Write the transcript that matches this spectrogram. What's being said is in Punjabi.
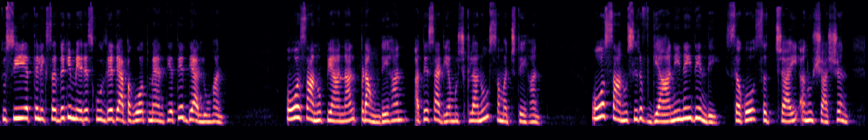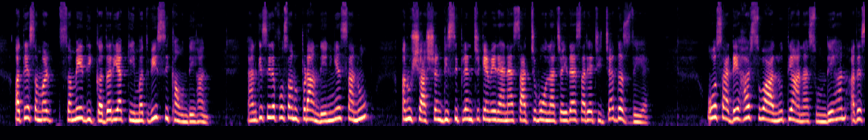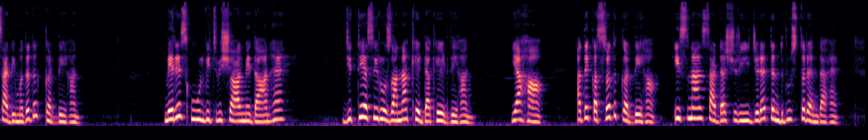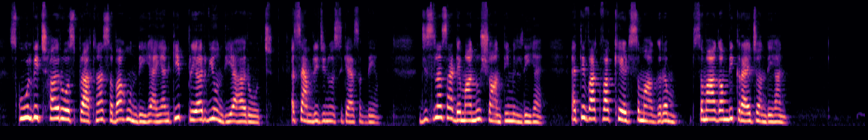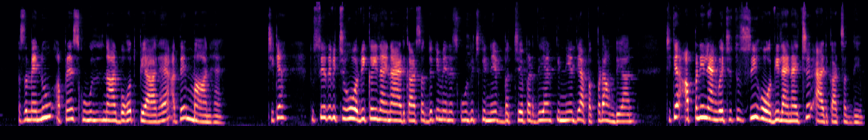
ਤੁਸੀਂ ਇੱਥੇ ਲਿਖ ਸਕਦੇ ਹੋ ਕਿ ਮੇਰੇ ਸਕੂਲ ਦੇ ਅਧਿਆਪਕ ਬਹੁਤ ਮਿਹਨਤੀ ਅਤੇ ਦਿਆਲੂ ਹਨ। ਉਹ ਸਾਨੂੰ ਪਿਆਰ ਨਾਲ ਪੜ੍ਹਾਉਂਦੇ ਹਨ ਅਤੇ ਸਾਡੀਆਂ ਮੁਸ਼ਕਲਾਂ ਨੂੰ ਸਮਝਦੇ ਹਨ। ਉਹ ਸਾਨੂੰ ਸਿਰਫ ਗਿਆਨ ਹੀ ਨਹੀਂ ਦਿੰਦੇ, ਸਗੋਂ ਸੱਚਾਈ, ਅਨੁਸ਼ਾਸਨ ਅਤੇ ਸਮਰ ਸਮੇਂ ਦੀ ਕਦਰ ਜਾਂ ਕੀਮਤ ਵੀ ਸਿਖਾਉਂਦੇ ਹਨ। ਯਾਨੀ ਕਿ ਸਿਰਫ ਉਹ ਸਾਨੂੰ ਪੜ੍ਹਾਉਂਦੇ ਨਹੀਂ ਹੈ, ਸਾਨੂੰ ਅਨੁਸ਼ਾਸਨ ਡਿਸਪਲਿਨ ਚ ਕਿਵੇਂ ਰਹਿਣਾ ਸੱਚ ਬੋਲਣਾ ਚਾਹੀਦਾ ਇਹ ਸਾਰੀਆਂ ਚੀਜ਼ਾਂ ਦੱਸਦੇ ਹੈ। ਉਹ ਸਾਡੇ ਹਰ ਸਵਾਲ ਨੂੰ ਧਿਆਨ ਨਾਲ ਸੁਣਦੇ ਹਨ ਅਤੇ ਸਾਡੀ ਮਦਦ ਕਰਦੇ ਹਨ। ਮੇਰੇ ਸਕੂਲ ਵਿੱਚ ਵਿਸ਼ਾਲ ਮੈਦਾਨ ਹੈ, ਜਿੱਥੇ ਅਸੀਂ ਰੋਜ਼ਾਨਾ ਖੇਡਾਂ ਖੇਡਦੇ ਹਨ, ਜਾਂ ਹਾਂ, ਅਤੇ ਕਸਰਤ ਕਰਦੇ ਹਾਂ। ਇਸ ਨਾਲ ਸਾਡਾ ਸਰੀਰ ਜਿਹੜਾ ਤੰਦਰੁਸਤ ਰਹਿੰਦਾ ਹੈ। ਸਕੂਲ ਵਿੱਚ ਹਰ ਰੋਜ਼ ਪ੍ਰਾਰਥਨਾ ਸਭਾ ਹੁੰਦੀ ਹੈ, ਯਾਨੀ ਕਿ ਪ੍ਰੇਅਰ ਵੀ ਹੁੰਦੀ ਹੈ ਹਰ ਰੋਜ਼ ਅਸੈਂਬਲੀ ਜਿਹਨੂੰ ਅਸੀਂ ਕਹਿ ਸਕਦੇ ਹਾਂ। ਜਿਸ ਨਾਲ ਸਾਡੇ ਮਨ ਨੂੰ ਸ਼ਾਂਤੀ ਮਿਲਦੀ ਹੈ। ਇੱਥੇ ਵੱਖ-ਵੱਖ ਖੇਡ ਸਮਾਗਮ ਸਮਾਗਮ ਵੀ ਕਰਾਏ ਜਾਂਦੇ ਹਨ। ਅਸ ਮੈਨੂੰ ਆਪਣੇ ਸਕੂਲ ਨਾਲ ਬਹੁਤ ਪਿਆਰ ਹੈ ਅਤੇ ਮਾਣ ਹੈ। ਠੀਕ ਹੈ? ਤੁਸੀਂ ਇਹਦੇ ਵਿੱਚ ਹੋਰ ਵੀ ਕਈ ਲਾਈਨਾਂ ਐਡ ਕਰ ਸਕਦੇ ਹੋ ਕਿ ਮੇਰੇ ਸਕੂਲ ਵਿੱਚ ਕਿੰਨੇ ਬੱਚੇ ਪੜ੍ਹਦੇ ਹਨ, ਕਿੰਨੇ ਅਧਿਆਪਕ ਪੜ੍ਹਾਉਂਦੇ ਹਨ। ਠੀਕ ਹੈ? ਆਪਣੀ ਲੈਂਗੁਏਜ 'ਚ ਤੁਸੀਂ ਹੋਰ ਵੀ ਲਾਈਨਾਂ ਵਿੱਚ ਐਡ ਕਰ ਸਕਦੇ ਹੋ।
